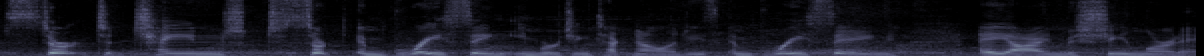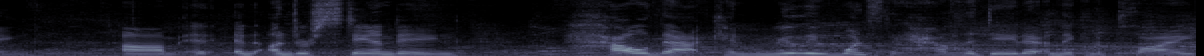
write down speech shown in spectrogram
start to change, to start embracing emerging technologies, embracing AI and machine learning, um, and, and understanding how that can really, once they have the data and they can apply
